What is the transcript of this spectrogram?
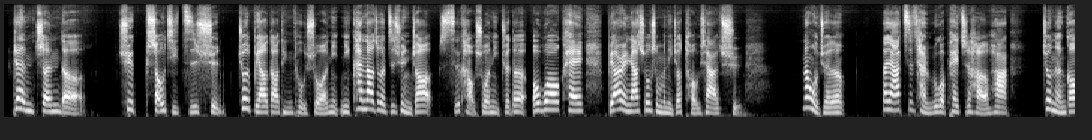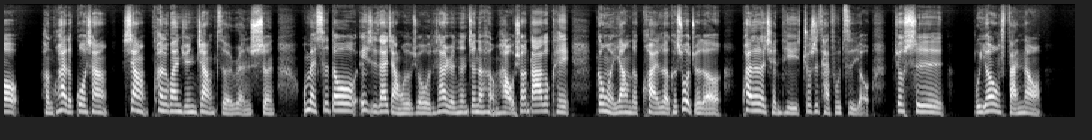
认真的去收集资讯，就不要道听途说。你你看到这个资讯，你就要思考说，你觉得 O 不 OK？不要人家说什么你就投下去。那我觉得，大家资产如果配置好的话，就能够很快的过上像快乐冠军这样子的人生。我每次都一直在讲，我觉得我现在人生真的很好。我希望大家都可以跟我一样的快乐。可是我觉得，快乐的前提就是财富自由，就是不用烦恼。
